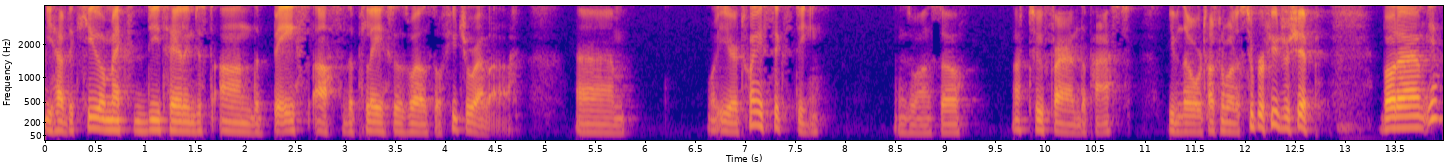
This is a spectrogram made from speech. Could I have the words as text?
you have the QMX detailing just on the base of the plate as well. So Futurama, um, what year? 2016 as well. So not too far in the past, even though we're talking about a super future ship. But um, yeah,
